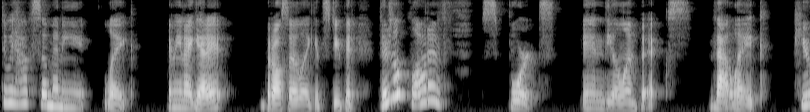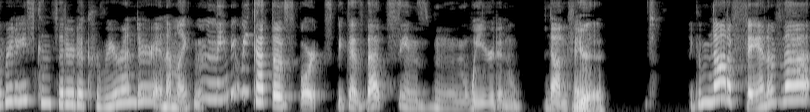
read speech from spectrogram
do we have so many, like, I mean, I get it, but also, like, it's stupid. There's a lot of sports in the Olympics that, like, puberty is considered a career under, and I'm like, mm, maybe we cut those sports because that seems mm, weird and unfair. yeah. Like, I'm not a fan of that.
